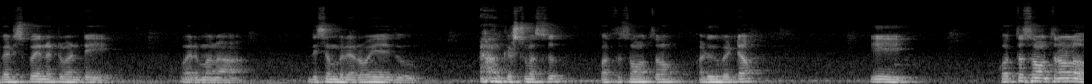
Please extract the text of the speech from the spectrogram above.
గడిచిపోయినటువంటి మరి మన డిసెంబర్ ఇరవై ఐదు క్రిస్మస్ కొత్త సంవత్సరం అడుగుపెట్టాం. ఈ కొత్త సంవత్సరంలో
